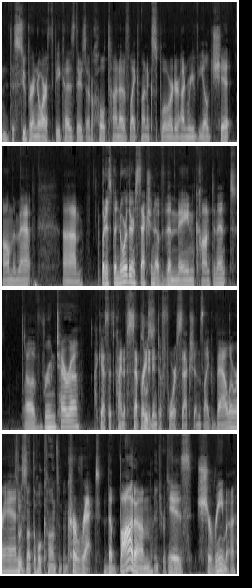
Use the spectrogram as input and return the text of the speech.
the super north because there's a whole ton of like unexplored or unrevealed shit on the map. Um, but it's the northern section of the main continent of Runeterra. I guess it's kind of separated it's- into four sections, like Valoran. So it's not the whole continent. Correct. The bottom is Shurima.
